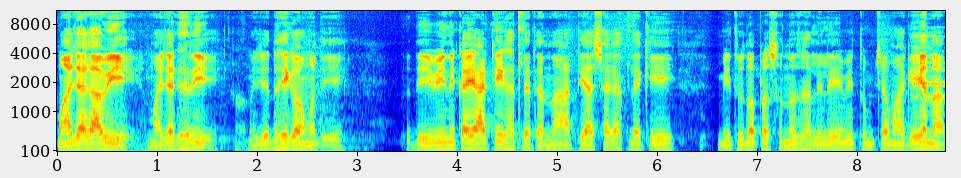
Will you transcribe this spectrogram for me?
माझ्या गावी ये माझ्या घरी ये म्हणजे दहीगावमध्ये ये. तर देवीने काही अटी घातल्या त्यांना. अटी अशा घातल्या की मी तुला प्रसन्न झालेले मी तुमच्या मागे येणार.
